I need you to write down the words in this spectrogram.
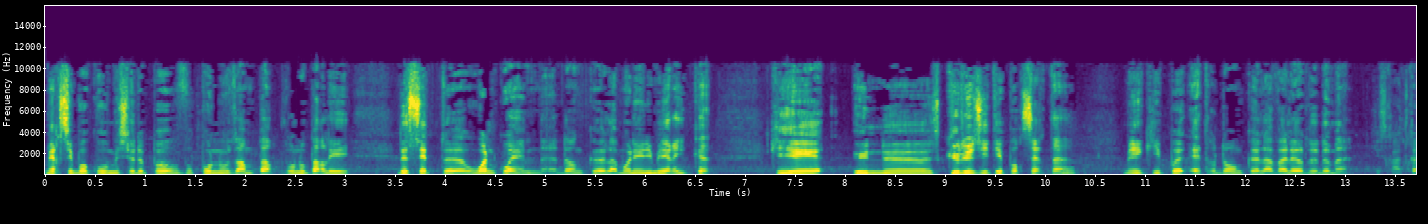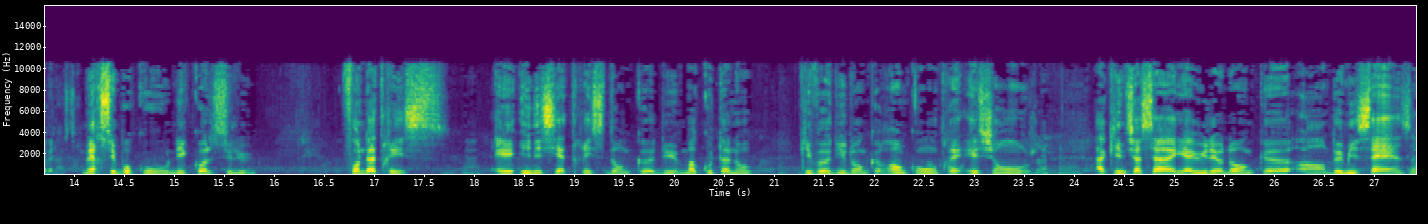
Merci beaucoup, Monsieur De Pauvre, pour nous, pour nous parler de cette euh, OneCoin, donc euh, la monnaie numérique, qui est une euh, curiosité pour certains, mais qui peut être donc la valeur de demain sera un très bel instrument. Merci beaucoup Nicole Sulu, fondatrice et initiatrice donc du Makutano, qui veut dire donc rencontre et échange. À Kinshasa, il y a eu donc en 2016.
